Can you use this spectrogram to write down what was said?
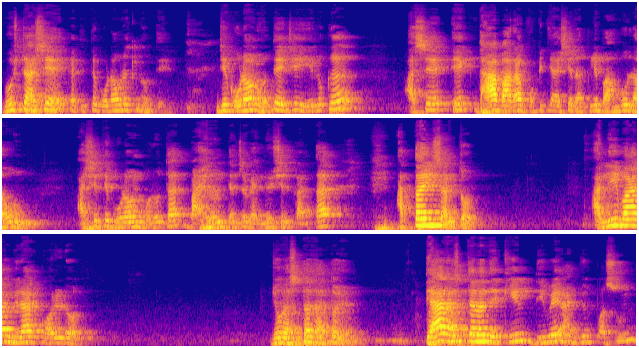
गोष्ट अशी आहे का तिथे गोडाऊनच नव्हते. जे गोडाऊन होते जे हे लोक असे एक दहा बारा फुटीचे असे रपले बांबू लावून असे ते गोडाऊन बनवतात बाहेरून त्याचं व्हॅल्युएशन काढतात. आत्ताही सांगतो अलिबाग विरार कॉरिडॉर जो रस्ता जातोय त्या रस्त्याला देखील दिवे अंजूरपासून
